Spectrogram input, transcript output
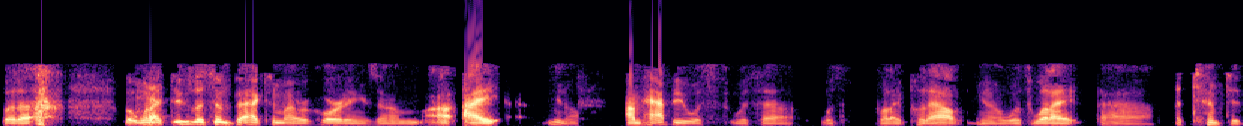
but uh, but when I do listen back to my recordings, um, I, I you know, I'm happy with with uh with what I put out, you know, with what I uh attempted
